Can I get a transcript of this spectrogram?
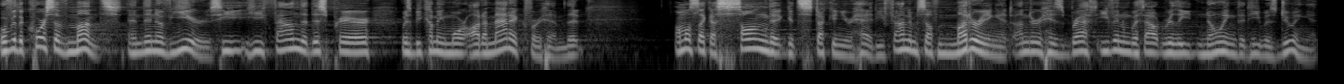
Over the course of months and then of years, he, he found that this prayer was becoming more automatic for him, that almost like a song that gets stuck in your head. He found himself muttering it under his breath, even without really knowing that he was doing it.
